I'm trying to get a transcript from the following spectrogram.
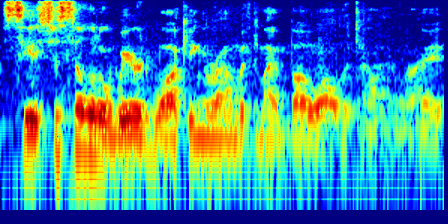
See, it's just a little weird walking around with my bow all the time, right?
